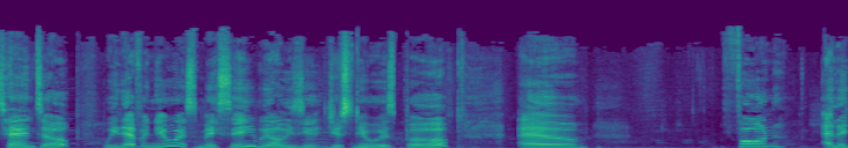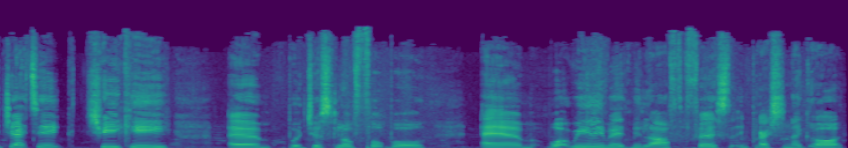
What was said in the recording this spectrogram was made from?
turned up. We never knew her as Missy. We always just knew her as Bo. Um, fun, energetic, cheeky, um, but just love football. Um, what really made me laugh, the first impression I got,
